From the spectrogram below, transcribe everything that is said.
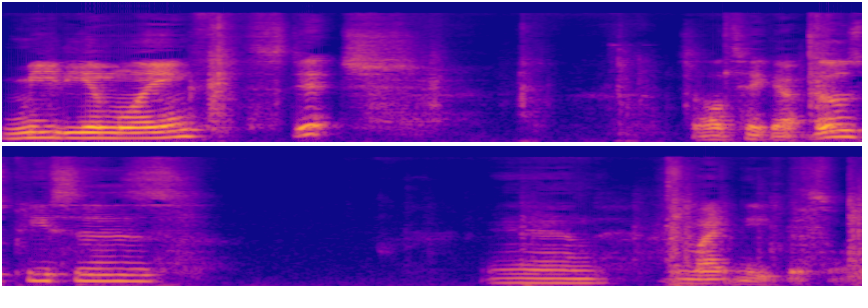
medium length stitch. So I'll take out those pieces and I might need this one.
